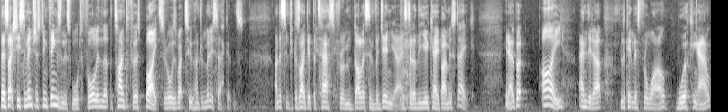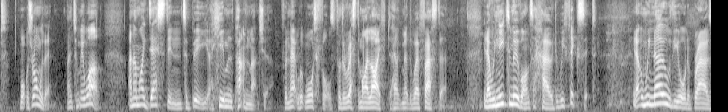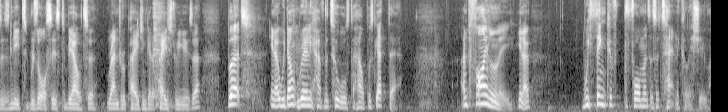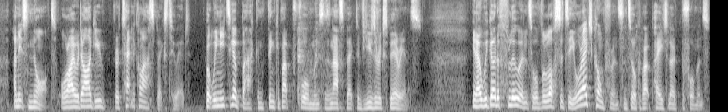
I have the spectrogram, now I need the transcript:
There's actually some interesting things in this waterfall in that the time to first bytes are always about 200 milliseconds. And this is because I did the test from Dulles in Virginia instead of the UK by mistake. You know, but I ended up looking at this for a while, working out what was wrong with it. And it took me a while. And am I destined to be a human pattern matcher for network waterfalls for the rest of my life to help make the web faster? You know, we need to move on to how do we fix it? You know, and we know the order browsers need resources to be able to render a page and get a page to a user, but you know, we don't really have the tools to help us get there. And finally, you know, we think of performance as a technical issue, and it's not. Or I would argue there are technical aspects to it. But we need to go back and think about performance as an aspect of user experience. You know, we go to Fluent or Velocity or Edge Conference and talk about page load performance.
